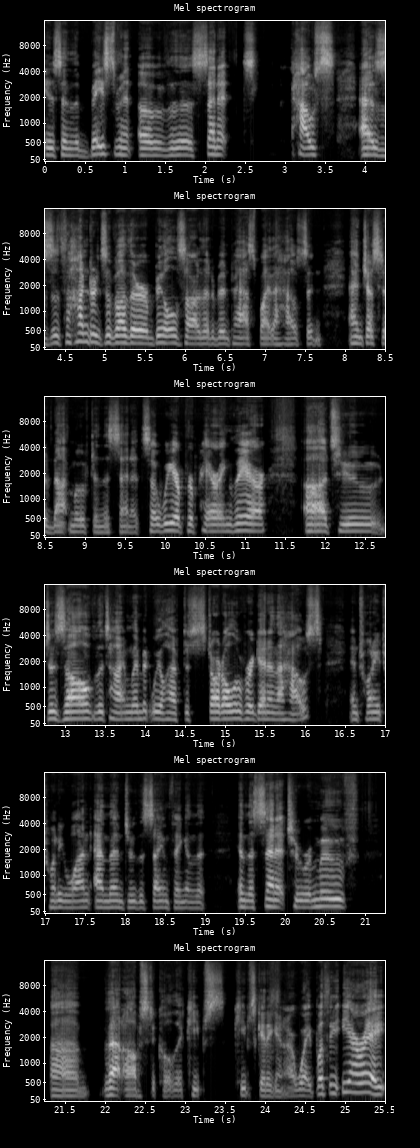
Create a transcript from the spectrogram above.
is in the basement of the Senate House, as the hundreds of other bills are that have been passed by the House and, and just have not moved in the Senate. So we are preparing there uh, to dissolve the time limit. We'll have to start all over again in the House in 2021, and then do the same thing in the in the Senate to remove uh, that obstacle that keeps keeps getting in our way. But the ERA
